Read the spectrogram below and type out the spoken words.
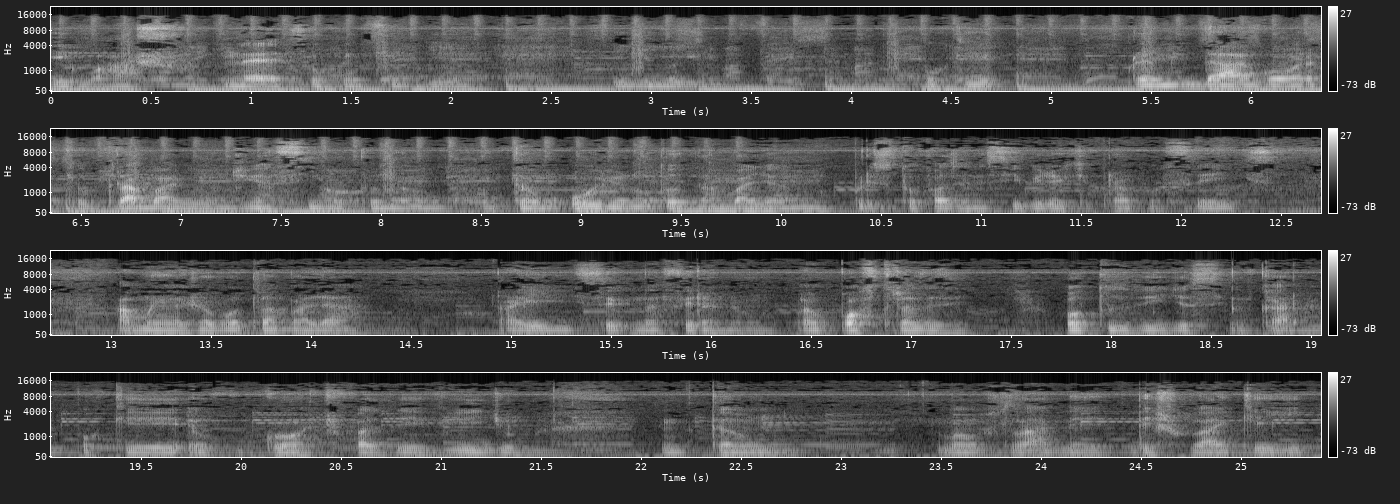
Eu acho, né? Se eu conseguir. E porque pra mim dá agora que eu trabalho um dia sim, outro não. Então hoje eu não tô trabalhando, por isso tô fazendo esse vídeo aqui pra vocês. Amanhã eu já vou trabalhar. Aí segunda-feira não. Eu posso trazer outros vídeos assim, cara. Porque eu gosto de fazer vídeo. Então vamos lá, né? Deixa o like aí.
